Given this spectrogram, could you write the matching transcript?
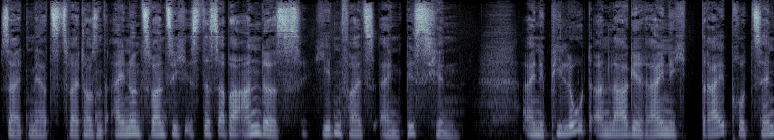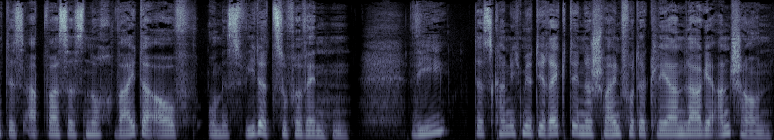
Seit März 2021 ist das aber anders, jedenfalls ein bisschen. Eine Pilotanlage reinigt drei Prozent des Abwassers noch weiter auf, um es wieder zu verwenden. Wie das kann ich mir direkt in der Schweinfurter Kläranlage anschauen.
